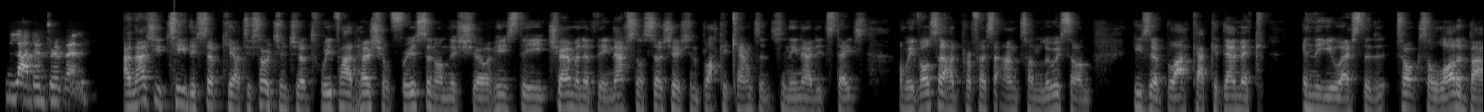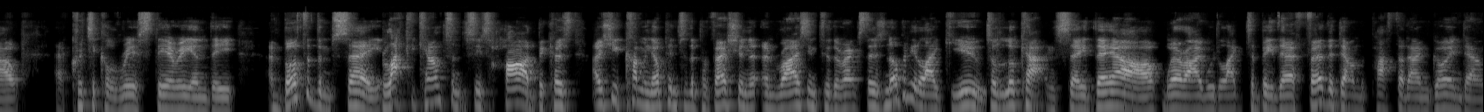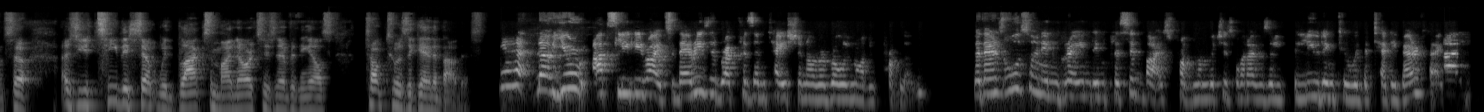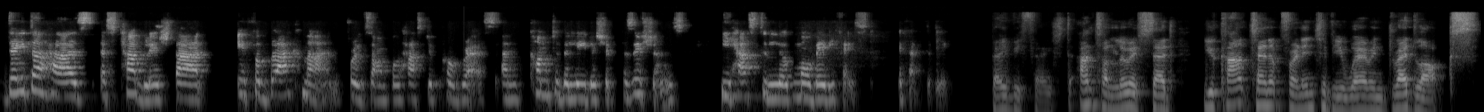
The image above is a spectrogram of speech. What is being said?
ladder driven. And as you tee this up, Khyati, sorry to interrupt, we've had Herschel Frierson on this show. He's the chairman of the National Association of Black Accountants in the United States. And we've also had Professor Anton Lewis on. He's a black academic in the US that talks a lot about uh, critical race theory and the And both of them say black accountants is hard because as you're coming up into the profession and rising through the ranks, there's nobody like you to look at and say, they are where I would like to be. They're further down the path that I'm going down. So as you tee this up with blacks and minorities and everything else, talk to us again about this. Yeah, no, you're absolutely right. So there is a representation or a role model problem. But there's also an ingrained implicit bias problem, which is what I was alluding to with the teddy bear effect. And data has established that if a black man, for example, has to progress and come to the leadership positions, he has to look more baby faced effectively. Baby faced. Anton Lewis said, You can't turn up for an interview wearing dreadlocks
